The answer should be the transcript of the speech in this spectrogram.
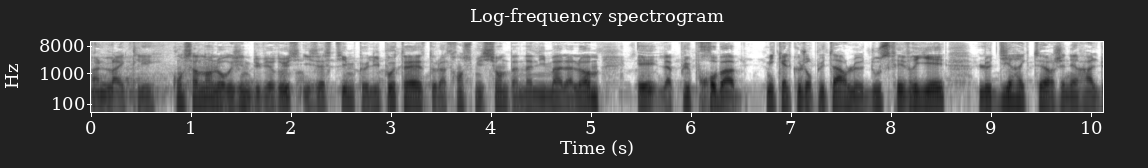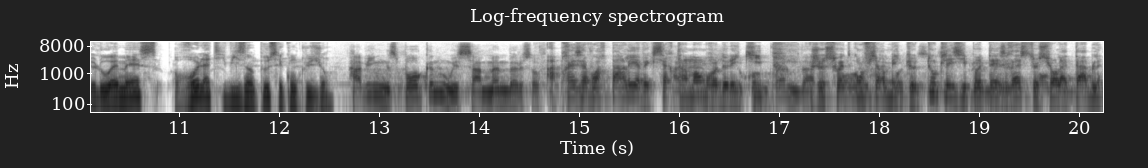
unlikely. Concernant l'origine du virus, ils estiment que l'hypothèse de la transmission d'un animal à l'homme est la plus probable. Mais quelques jours plus tard, le 12 février, le directeur général de l'OMS relativise un peu ses conclusions. Après avoir parlé avec certains membres de l'équipe, je souhaite confirmer que toutes les hypothèses restent sur la table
